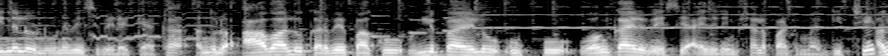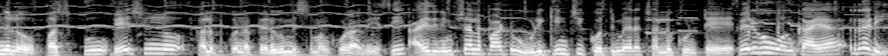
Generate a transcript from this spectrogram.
గిన్నెలో నూనె వేసి వేడెక్కాక అందులో ఆవాలు కరివేపాకు ఉల్లిపాయలు ఉప్పు వంకాయలు వేసి ఐదు నిమిషాల పాటు మగ్గించి అందులో పసుపు బేషన్లో కలుపుకున్న పెరుగు మిశ్రమం కూడా వేసి ఐదు నిమిషాల పాటు ఉడికించి కొత్తిమీర చల్లుకుంటే పెరుగు వంకాయ రెడీ.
